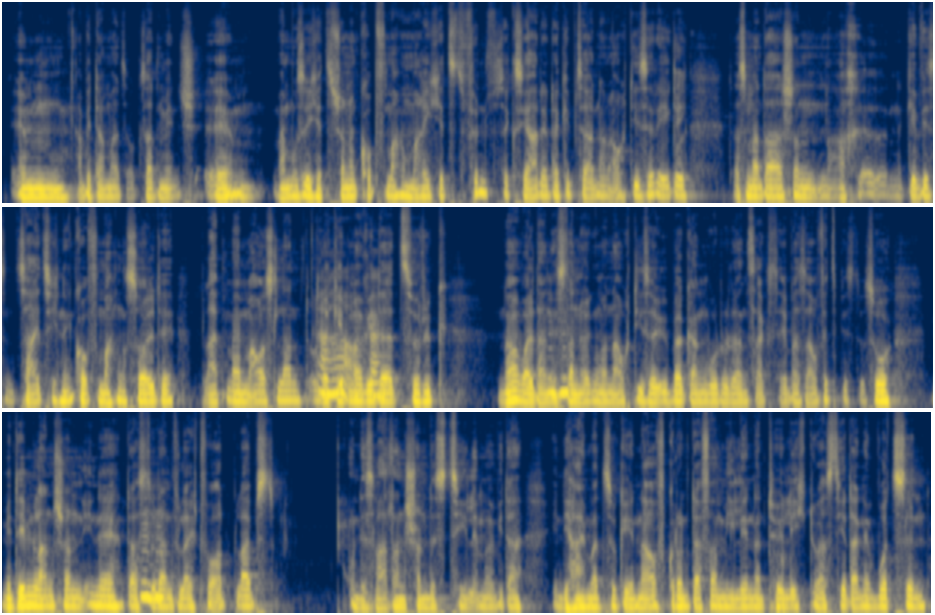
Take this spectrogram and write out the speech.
ähm, habe ich damals auch gesagt, Mensch, ähm, man muss sich jetzt schon einen Kopf machen, mache ich jetzt fünf, sechs Jahre, da gibt es ja dann auch diese Regel, dass man da schon nach äh, einer gewissen Zeit sich einen Kopf machen sollte, bleibt man im Ausland oder Aha, geht man okay. wieder zurück. Na, weil dann Mhm. ist dann irgendwann auch dieser Übergang, wo du dann sagst, hey, pass auf, jetzt bist du so mit dem Land schon inne, dass du Mhm. dann vielleicht vor Ort bleibst. Und es war dann schon das Ziel, immer wieder in die Heimat zu gehen, aufgrund der Familie natürlich. Du hast hier deine Wurzeln.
